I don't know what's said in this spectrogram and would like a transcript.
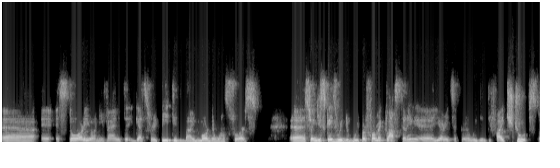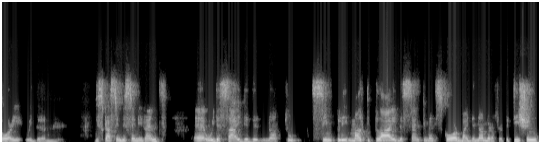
uh, a, a, story or an event gets repeated by more than one source. Uh, so in this case, we do, we perform a clustering. Uh, here, it's a, we identify two story with um, discussing the same event. Uh, we decided not to simply multiply the sentiment score by the number of repetition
